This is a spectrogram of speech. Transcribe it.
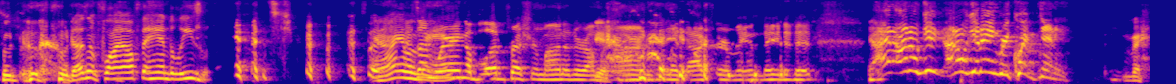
who who, who doesn't fly off the handle easily. it's true. It's And I am as I'm wearing a blood pressure monitor on my Yeah. arm my doctor mandated it. I, I don't get I don't get angry quick, Denny.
